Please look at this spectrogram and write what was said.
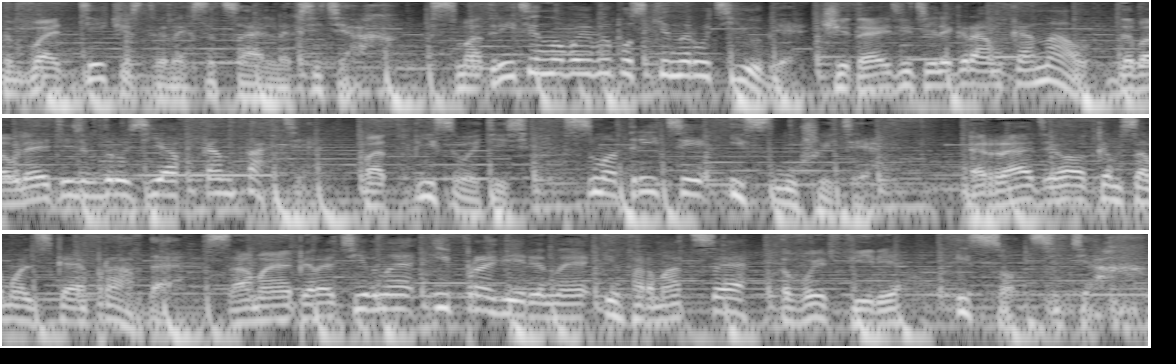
В отечественных социальных сетях. Смотрите новые выпуски на Рутьюбе, читайте телеграм-канал, добавляйтесь в друзья ВКонтакте, подписывайтесь, смотрите и слушайте. Радио «Комсомольская правда». Самая оперативная и проверенная информация в эфире и соцсетях.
